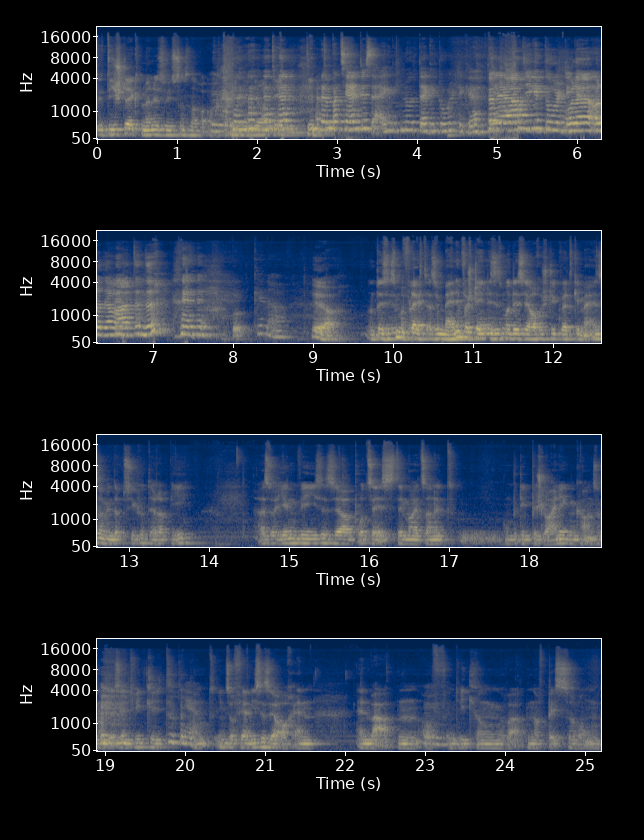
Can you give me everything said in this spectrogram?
Die- Die steckt meines Wissens nach auch drin. Ja, die, die, Der Patient ist eigentlich nur der Geduldige. Ja. Die Geduldige. Oder, oder der Wartende. Genau. ja, und das ist mir vielleicht, also in meinem Verständnis ist mir das ja auch ein Stück weit gemeinsam in der Psychotherapie. Also irgendwie ist es ja ein Prozess, den man jetzt auch nicht unbedingt beschleunigen kann, sondern das entwickelt. Ja. Und insofern ist es ja auch ein, ein Warten auf Mhm. Entwicklung, Warten auf Besserung,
